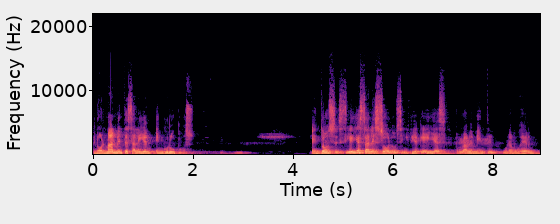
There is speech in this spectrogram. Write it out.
Normalmente salían en grupos. Entonces, si ella sale solo, significa que ella es probablemente una mujer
